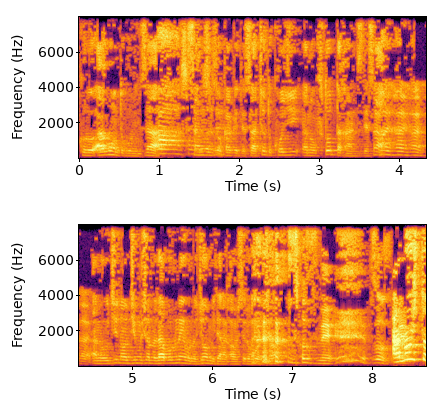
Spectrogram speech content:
この顎のところにさサングラスをかけてさちょっとこじあの太った感じでさ、はいはいはいはい。あのうちの事務所のダブルネームのジョーみたいな顔してる方でしょ？そうですね。そうですね。あの人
